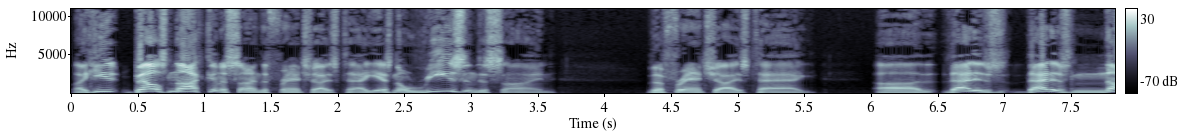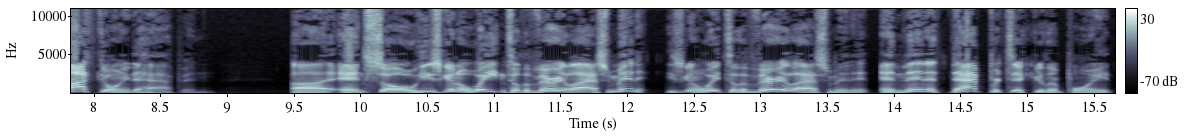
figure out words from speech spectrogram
Like he Bell's not going to sign the franchise tag. He has no reason to sign the franchise tag. Uh, that is that is not going to happen. Uh, and so he's going to wait until the very last minute. He's going to wait till the very last minute, and then at that particular point,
